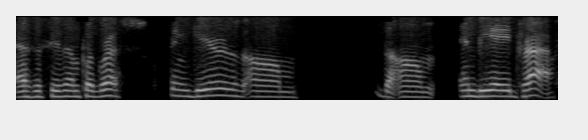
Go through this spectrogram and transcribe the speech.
as the season progresses. Thing gears, um, the um NBA draft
